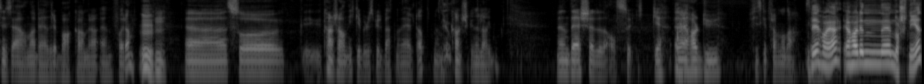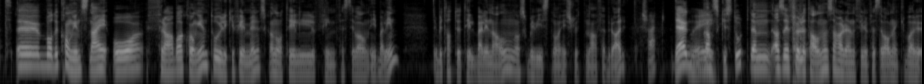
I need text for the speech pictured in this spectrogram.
synes jeg han er bedre bak kamera enn foran. Mm. Mm. Eh, så kanskje han ikke burde spille Batman i det hele tatt, men kanskje kunne lage den. Men det skjedde det altså ikke. Eh, har du fisket fram noe da? Det har jeg. Jeg har en uh, norsk nyhet. Uh, både 'Kongens nei' og 'Fra balkongen', to ulike filmer, skal nå til filmfestivalen i Berlin. Det blir tatt ut til Berlinalen og skal bli vist nå i slutten av februar. Det er svært. Det er Oi. ganske stort. Den, altså Ifølge tallene så har den filmfestivalen egentlig bare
